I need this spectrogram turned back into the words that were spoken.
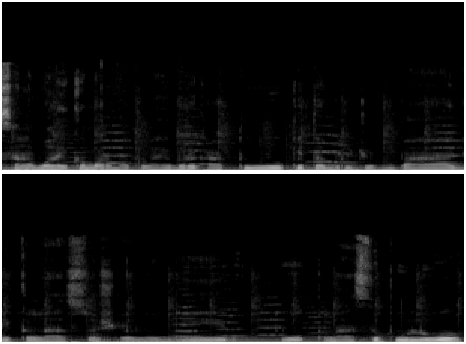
Assalamualaikum warahmatullahi wabarakatuh. Kita berjumpa di kelas sosiologi untuk kelas 10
